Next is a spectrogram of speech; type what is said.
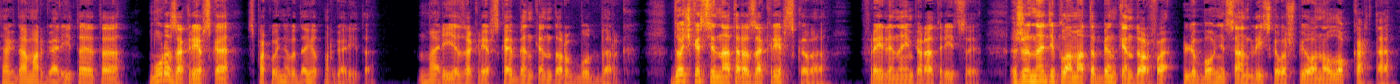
Тогда Маргарита — это... Мура Закревская, спокойно выдает Маргарита. Мария Закревская Бенкендорф-Будберг, дочка сенатора Закревского, фрейлина императрицы, жена дипломата Бенкендорфа, любовница английского шпиона Локкарта,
